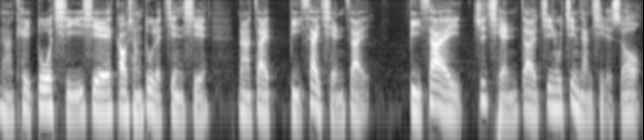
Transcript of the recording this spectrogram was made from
那可以多骑一些高强度的间歇。那在比赛前，在比赛之前，在进入进展期的时候，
